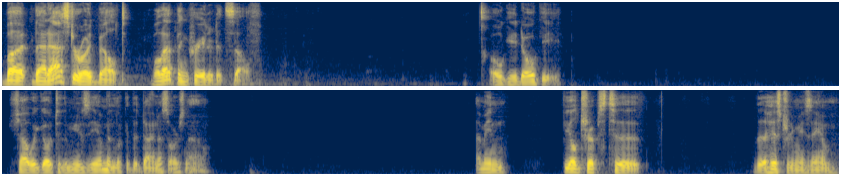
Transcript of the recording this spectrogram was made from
But that asteroid belt, well, that thing created itself. Okie dokie. Shall we go to the museum and look at the dinosaurs now? I mean, field trips to the History Museum.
